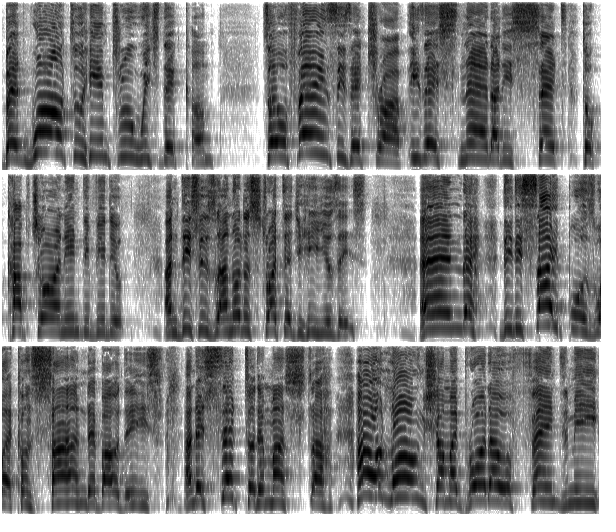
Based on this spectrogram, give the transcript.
but woe to him through which they come. So offense is a trap, is a snare that is set to capture an individual. And this is another strategy he uses. And the disciples were concerned about this. And they said to the master, How long shall my brother offend me?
